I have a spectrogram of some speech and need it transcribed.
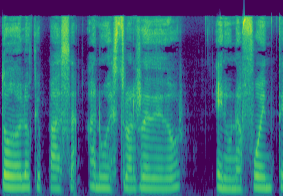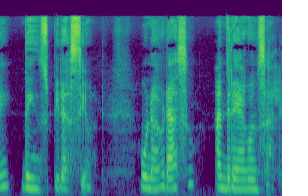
todo lo que pasa a nuestro alrededor en una fuente de inspiración? Un abrazo, Andrea González.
